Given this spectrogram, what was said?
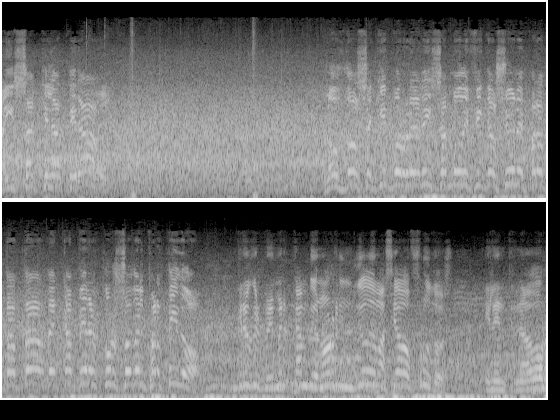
Ahí saque lateral. Los dos equipos realizan modificaciones para tratar de cambiar el curso del partido. Creo que el primer cambio no rindió demasiados frutos. El entrenador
